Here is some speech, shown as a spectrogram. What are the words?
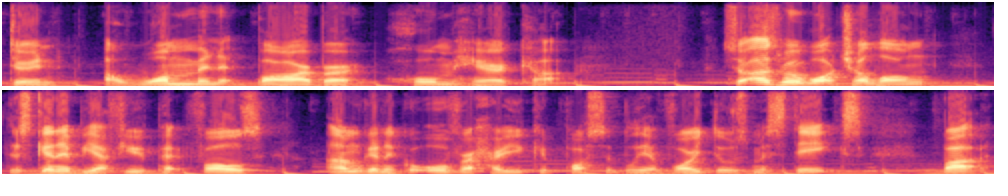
doing a one minute barber home haircut. So as we watch along, there's going to be a few pitfalls. I'm going to go over how you could possibly avoid those mistakes, but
